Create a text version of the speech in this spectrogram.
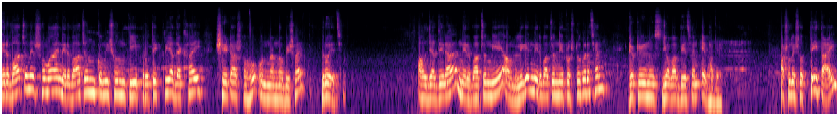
নির্বাচনের সময় নির্বাচন কমিশন কি প্রতিক্রিয়া দেখায় সেটা সহ অন্যান্য বিষয় রয়েছে। আল জাজিরা নির্বাচন নিয়ে, আওয়ামী লীগের নির্বাচন নিয়ে প্রশ্ন করেছেন। ডক্টর ইউনুস জবাব দিয়েছেন এভাবে। আসলে সত্যিই তাই।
